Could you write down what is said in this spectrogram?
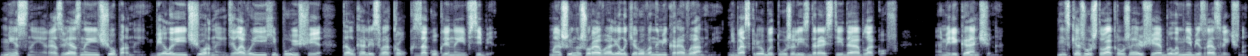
Местные, развязные и чопорные, белые и черные, деловые и хипующие толкались вокруг, закукленные в себе. Машины шуровали лакированными караванами, небоскребы тужились дорасти до облаков. Американщина. Не скажу, что окружающее было мне безразлично.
